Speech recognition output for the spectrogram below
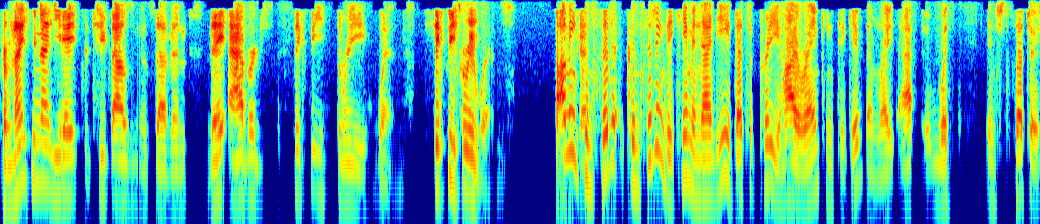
From 1998 to 2007, they averaged 63 wins. 63 wins. I mean, okay. consider considering they came in '98, that's a pretty high ranking to give them, right? At, with in such a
